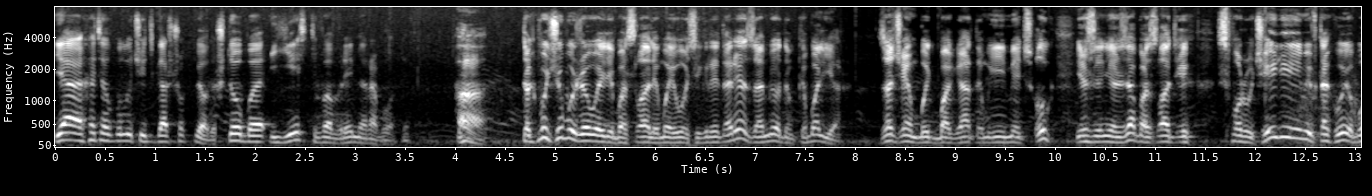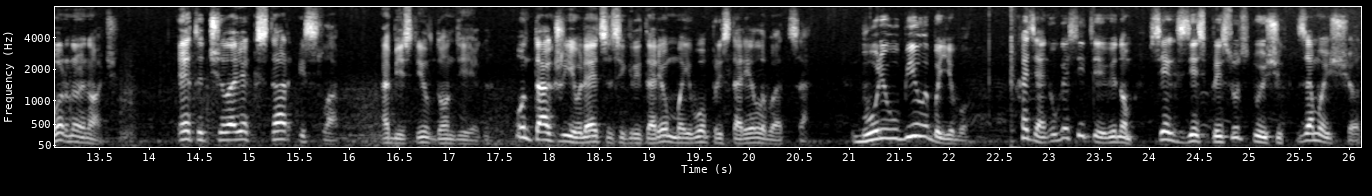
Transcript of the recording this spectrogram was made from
Я хотел получить горшок меда, чтобы есть во время работы». «А, так почему же вы не послали моего секретаря за медом кабальер? Зачем быть богатым и иметь слуг, если нельзя послать их с поручениями в такую бурную ночь?» «Этот человек стар и слаб», — объяснил Дон Диего. «Он также является секретарем моего престарелого отца. Буря убила бы его. Хозяин, угостите вином всех здесь присутствующих за мой счет.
